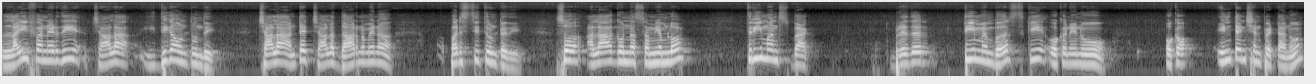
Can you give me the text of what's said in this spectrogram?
లైఫ్ అనేది చాలా ఇదిగా ఉంటుంది. చాలా అంటే చాలా దారుణమైన పరిస్థితి ఉంటుంది. సో అలాగ ఉన్న సమయంలో three months back brother team మెంబర్స్కి ఒక నేను ఒక ఇంటెన్షన్ పెట్టాను.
